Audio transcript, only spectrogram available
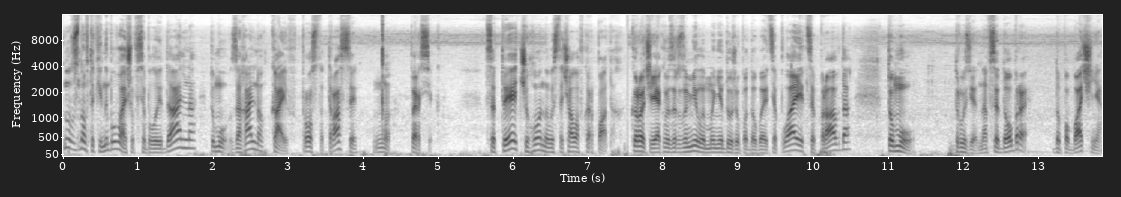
Ну знов таки не буває, щоб все було ідеально, тому загально кайф. Просто траси муа, персик. Це те, чого не вистачало в Карпатах. Коротше, як ви зрозуміли, мені дуже подобається плаї, це правда. Тому, друзі, на все добре, до побачення.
